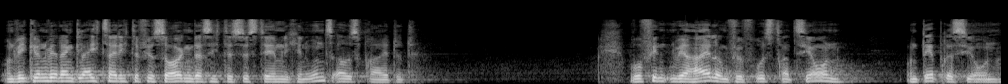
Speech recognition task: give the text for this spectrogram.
Und wie können wir dann gleichzeitig dafür sorgen, dass sich das System nicht in uns ausbreitet? Wo finden wir Heilung für Frustration und Depression?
